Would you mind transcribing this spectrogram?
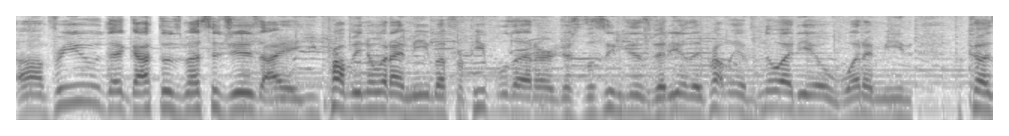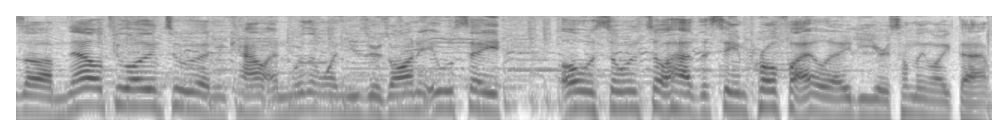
Um, for you that got those messages, I you probably know what I mean, but for people that are just listening to this video, they probably have no idea what I mean because um, now if you log into an account and more than one user is on it, it will say, oh, so and so have the same profile ID or something like that.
